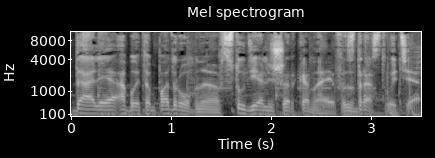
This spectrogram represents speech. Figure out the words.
Далее об этом подробно в студии Алишер Канаев. Здравствуйте.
